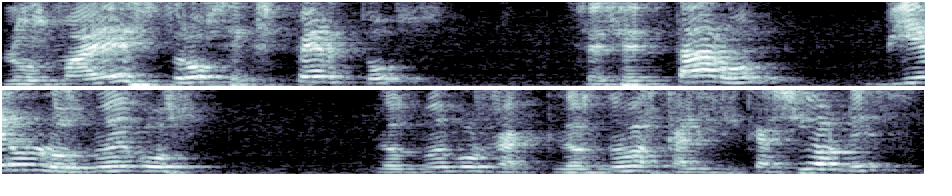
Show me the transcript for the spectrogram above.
Los maestros expertos se sentaron, vieron los nuevos, los nuevos, las nuevas calificaciones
